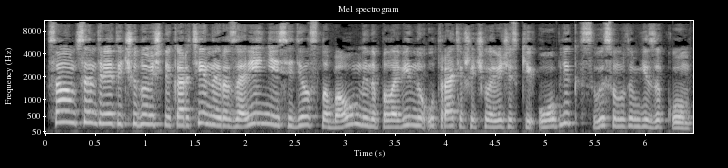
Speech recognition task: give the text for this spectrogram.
В самом центре этой чудовищной картины разорения сидел слабоумный, наполовину утративший человеческий облик, с высунутым языком,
